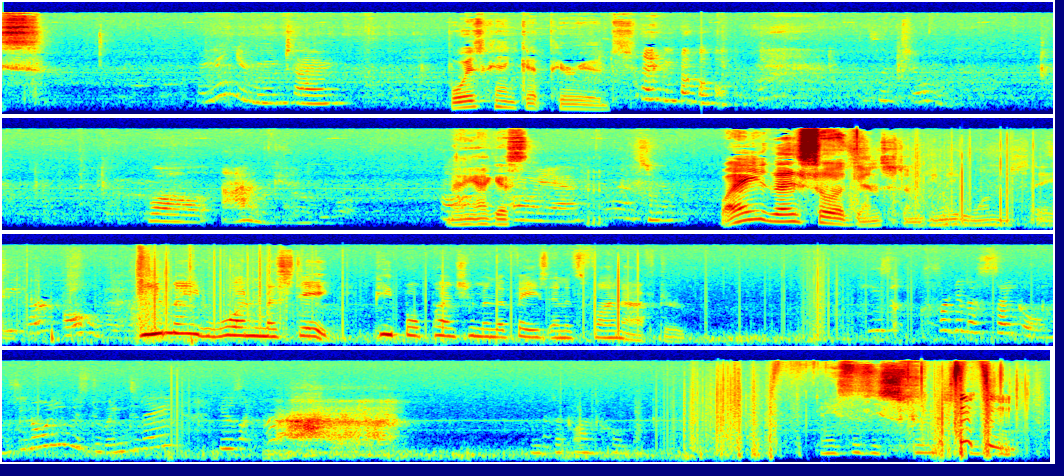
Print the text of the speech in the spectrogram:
Jeez. Are you in your moon time? Boys can't get periods. I know. It's a joke. Well, Adam can. Nah, I oh, guess- Oh yeah. Yeah, true. Why are you guys so against him? He made one He mistake. hurt all of. He made one mistake. People punch him in the face and it's fine after. He's friggin' a psycho. You know what he was doing today? He was like, He was like oh, on coke. And he says he screams.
